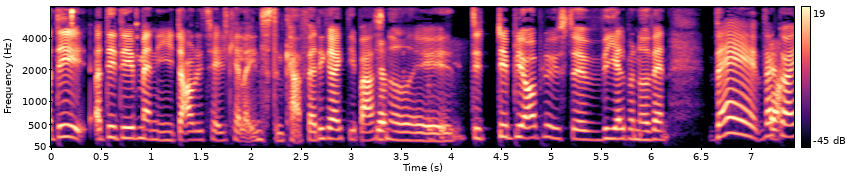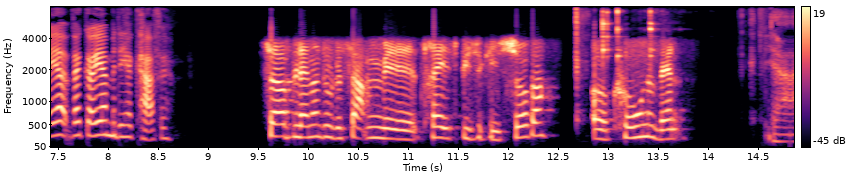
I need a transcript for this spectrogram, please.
Og det, og det er det, man i daglig tale kalder instant kaffe. Er det ikke rigtigt bare sådan noget... Øh, det, det bliver opløst øh, ved hjælp af noget vand. Hvad, hvad, ja. gør jeg, hvad gør jeg med det her kaffe? Så blander du det sammen med tre spiseglas sukker og kogende vand. Ja.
